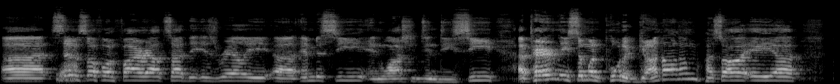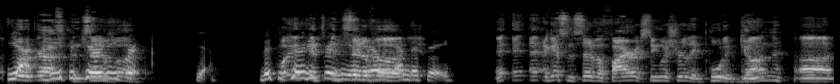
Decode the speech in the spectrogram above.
uh, set Yeah. himself on fire outside the Israeli uh, embassy in Washington D.C. Apparently, someone pulled a gun on him. I saw a, uh, a Yeah, photograph the instead of security uh, for yeah, the Well, security it's- for the of, Israeli embassy. I- guess instead of a fire extinguisher, they pulled a gun. Uh,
